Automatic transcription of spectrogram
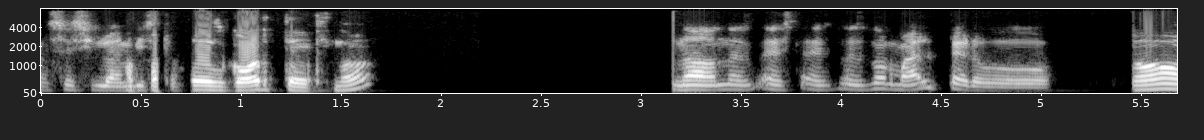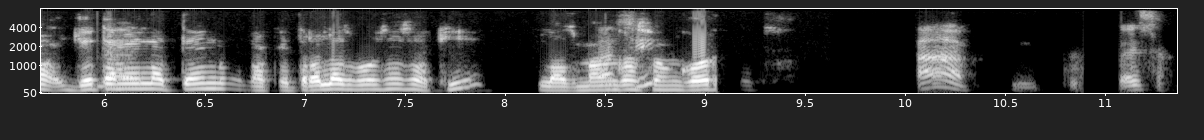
No sé si lo han visto. Es Gore-Tex, ¿no? No, no es, es, es, normal, pero. No, yo también la tengo, la que trae las bolsas aquí, las mangas ¿Ah, ¿sí? son Gore-Tex. Ah, esa.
